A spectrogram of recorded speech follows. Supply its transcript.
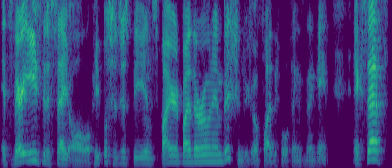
it's very easy to say, oh, well, people should just be inspired by their own ambition to go fly the cool things in the game. Except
